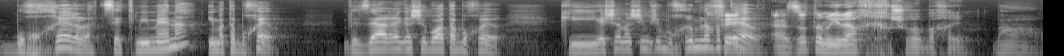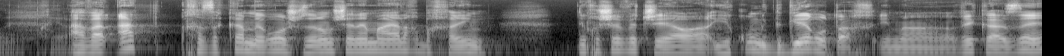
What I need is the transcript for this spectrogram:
בוחר לצאת ממנה, אם אתה בוחר, וזה הרגע שבו אתה בוחר, כי יש אנשים שבוחרים לוותר. יפה, אז זאת המילה הכי חשובה בחיים. ברור, בחירה. אבל את חזקה מראש, זה לא משנה מה היה לך בחיים. אני חושבת שהיקום אתגר אותך עם הרקע הזה,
